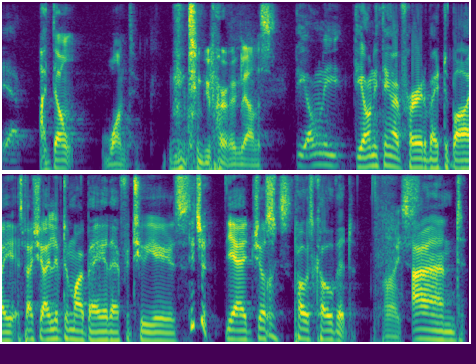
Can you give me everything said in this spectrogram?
Yeah. I don't want to. to be perfectly honest. The only the only thing I've heard about Dubai, especially I lived in Marbella there for two years. Did you? Yeah, just post COVID. Nice. And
